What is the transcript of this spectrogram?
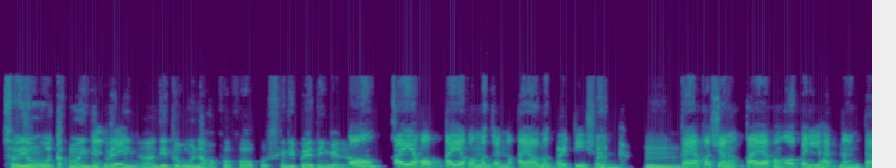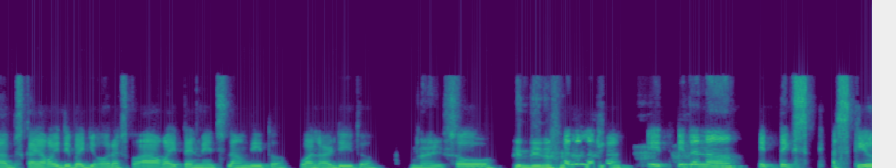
So yung utak mo hindi And pwedeng ah, dito muna ako focus, hindi pwedeng gano'n. Oh, kaya ko kaya ko mag-ano, kaya ko mag-partition. Mm. kaya ko siyang kaya kong open lahat ng tabs, kaya ko i-divide yung oras ko. Ah, okay, 10 minutes lang dito, 1 hour dito. Nice. So, hindi na ano na siya? It it ano, it takes a skill.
